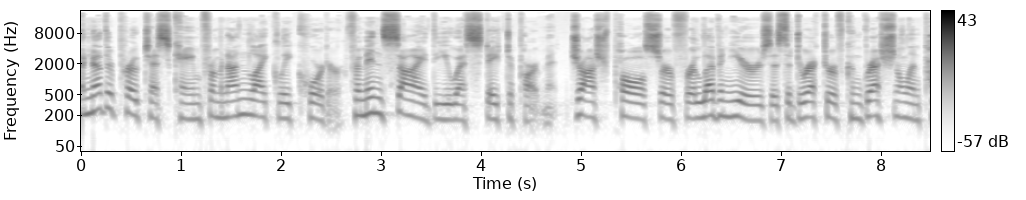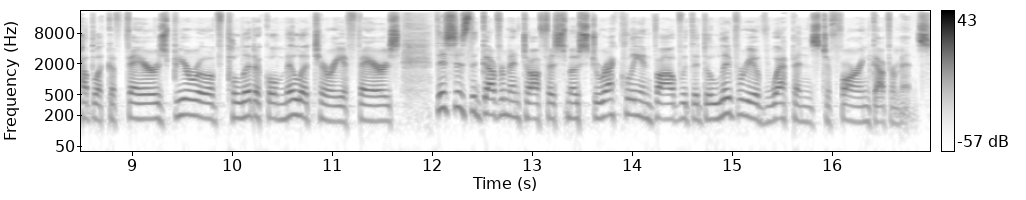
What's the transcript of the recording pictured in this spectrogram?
Another protest came from an unlikely quarter, from inside the U.S. State Department. Josh Paul served for 11 years as the Director of Congressional and Public Affairs, Bureau of Political Military Affairs. This is the government office most directly involved with the delivery of weapons to foreign governments.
